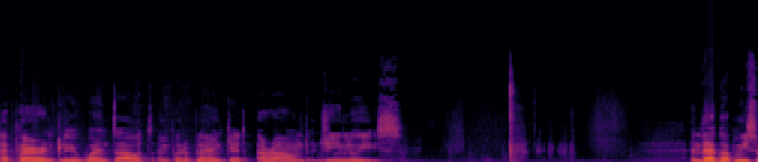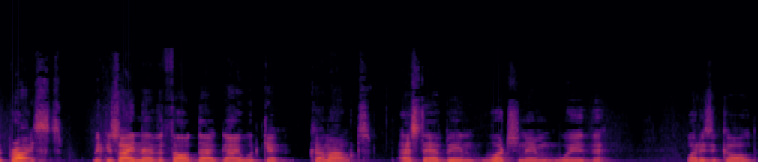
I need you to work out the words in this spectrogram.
apparently went out and put a blanket around Jean Louise. And that got me surprised because I never thought that guy would ca- come out, as they have been watching him with what is it called?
